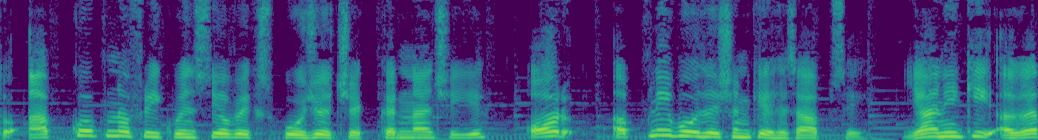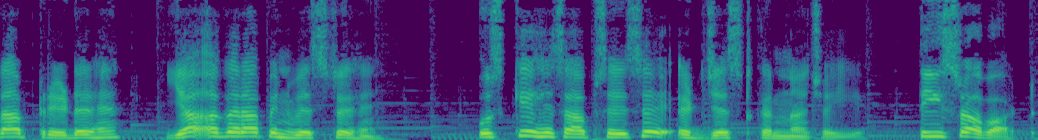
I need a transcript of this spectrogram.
तो आपको अपना फ्रीक्वेंसी ऑफ़ एक्सपोजर चेक करना चाहिए और अपनी पोजीशन के हिसाब से, यानी कि अगर आप ट्रेडर हैं या अगर आप इन्वेस्टर हैं, उसके हिसाब से इसे एडजस्ट करना चाहिए। तीसरा पार्ट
